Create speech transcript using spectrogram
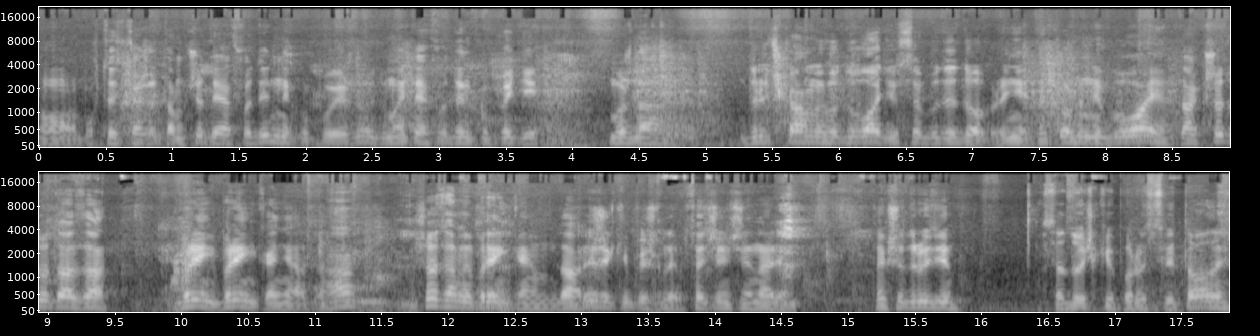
О, бо хтось каже, там, що ти F1 не купуєш. Ну, і думаєте, F1 купити можна дрючками годувати і все буде добре. Ні, такого не буває. Так, що тут за бринь, бринькання? А? Що це ми бринькаємо? Да, рижики пішли, все чинчинарем. Так що, друзі, садочки порозцвітали,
